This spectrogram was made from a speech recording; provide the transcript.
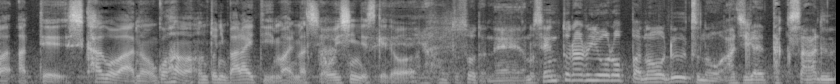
ものとかもあってシカゴはあのご飯は本当にバラエティーもありますし美味しいんですけど。いや本当そうだね。あのセントラルヨーロッパのルーツの味がたくさんある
